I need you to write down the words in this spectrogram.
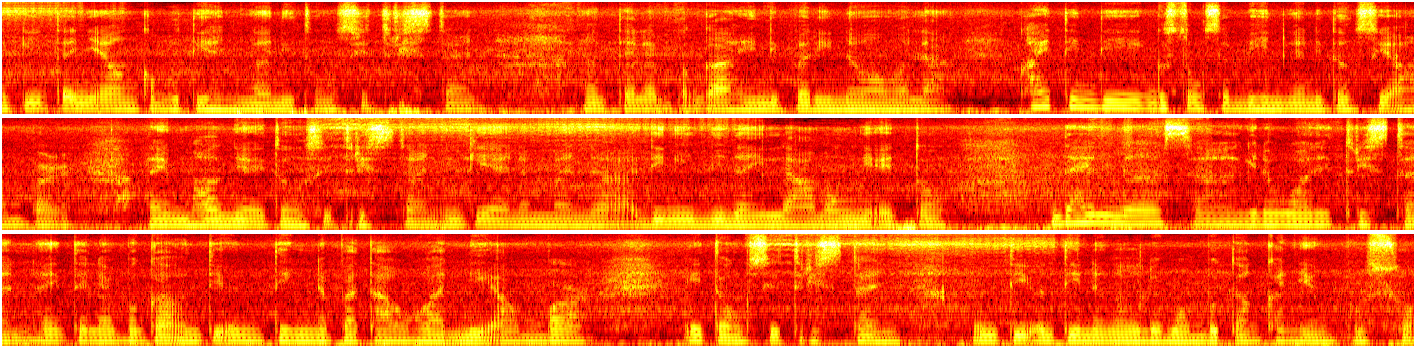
Nakita niya ang kabutihan nga nitong si Tristan. Ang talabaga hindi pa rin nawawala. Kahit hindi gustong sabihin nga nitong si Amber ay mahal niya itong si Tristan. Kaya naman na uh, dinidinay lamang niya ito. Dahil nga sa ginawa ni Tristan ay talabaga unti-unting napatawad ni Amber itong si Tristan. Unti-unti na nga lumambot ang kanyang puso.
